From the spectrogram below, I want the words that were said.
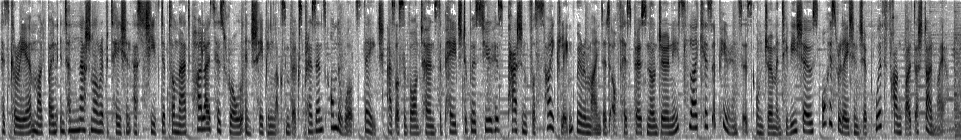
His career, marked by an international reputation as chief diplomat, highlights his role in shaping Luxembourg's presence on the world stage. As Asselborn turns the page to pursue pursue his passion for cycling, we're reminded of his personal journeys like his appearances on German TV shows or his relationship with Frank Walter Steinmeier.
